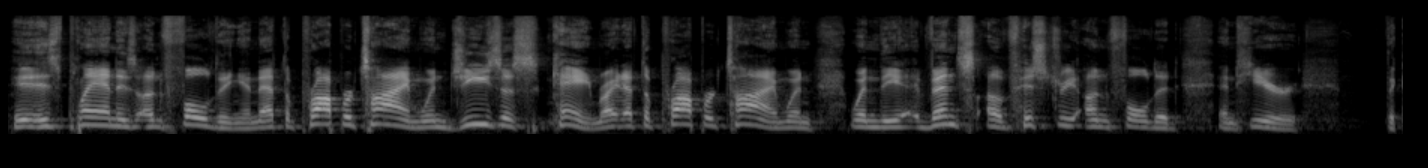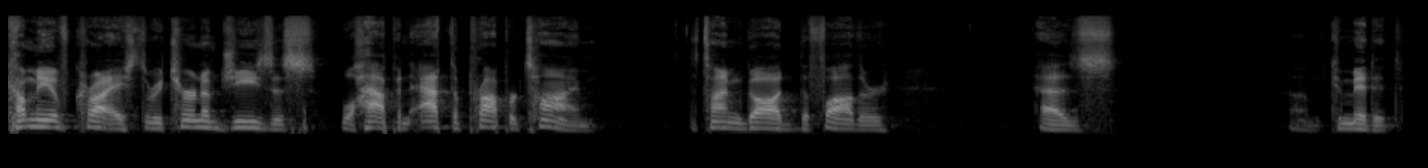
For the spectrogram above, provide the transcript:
his plan is unfolding. And at the proper time, when Jesus came, right? At the proper time, when, when the events of history unfolded, and here, the coming of Christ, the return of Jesus will happen at the proper time, the time God the Father has um, committed.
